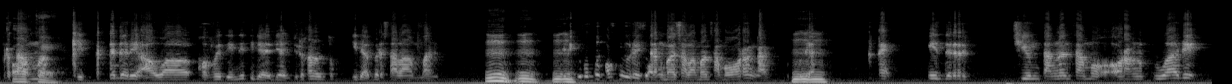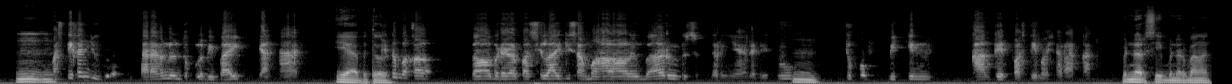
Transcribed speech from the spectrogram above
Pertama Oke. kita dari awal covid ini tidak dianjurkan untuk tidak bersalaman. Hmm hmm hmm. Jadi kita tuh pasti udah jarang banget salaman sama orang kan? Hmm, udah hmm, kayak either cium tangan sama orang tua deh. Hmm, hmm. pasti kan juga sarankan untuk lebih baik jangan iya betul. Itu bakal bakal beradaptasi lagi sama hal-hal yang baru sebenarnya. Dan itu hmm. cukup bikin kaget pasti masyarakat Bener sih, bener banget.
